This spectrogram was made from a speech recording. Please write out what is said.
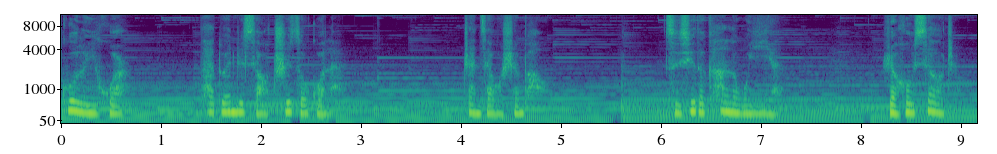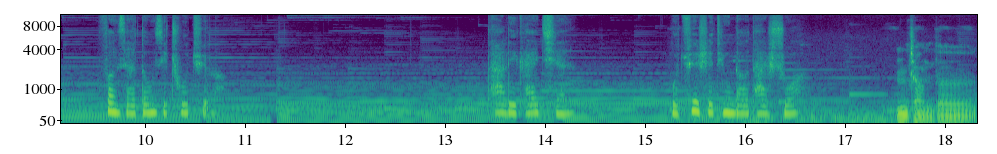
过了一会儿，他端着小吃走过来，站在我身旁，仔细的看了我一眼，然后笑着。放下东西出去了。他离开前，我确实听到他说：“你长得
